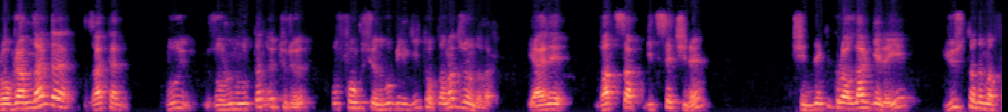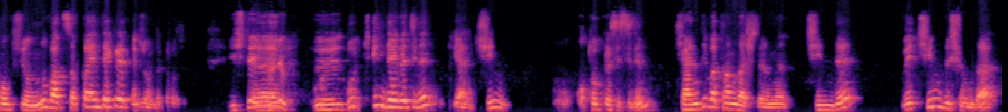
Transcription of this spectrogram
programlar da zaten bu zorunluluktan ötürü bu fonksiyonu, bu bilgiyi toplamak zorundalar. Yani WhatsApp gitse Çin'e, Çin'deki kurallar gereği yüz tanıma fonksiyonunu WhatsApp'a entegre etmek zorunda kalacak. İşte Ee, Haluk, e, bu Çin devletinin yani Çin otokrasisinin kendi vatandaşlarını Çin'de ve Çin dışında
